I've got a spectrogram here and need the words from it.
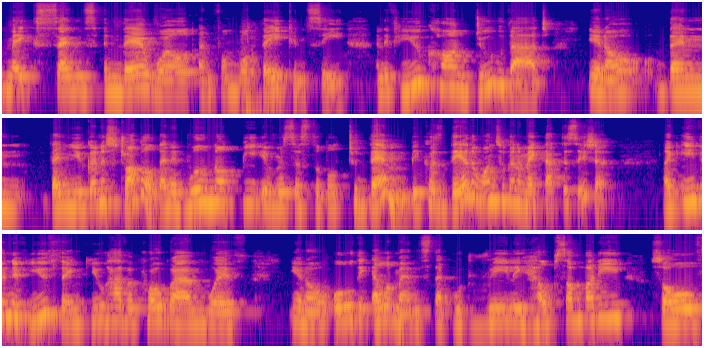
makes sense in their world and from what they can see? And if you can't do that, you know, then then you're going to struggle. Then it will not be irresistible to them because they're the ones who are going to make that decision. Like, even if you think you have a program with, you know, all the elements that would really help somebody solve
